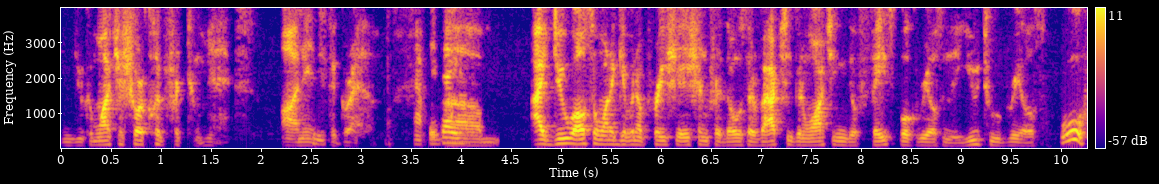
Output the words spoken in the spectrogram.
You can watch a short clip for two minutes on mm-hmm. Instagram. Happy days. Um, I do also want to give an appreciation for those that have actually been watching the Facebook reels and the YouTube reels. Ooh,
